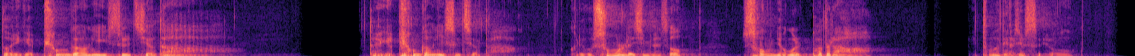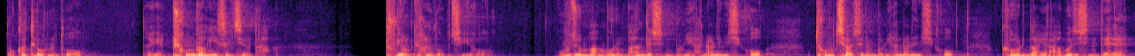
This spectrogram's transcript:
너에게 평강이 있을지어다. 너에게 평강이 있을지어다. 그리고 숨을 내쉬면서 성령을 받으라. 이두 마디 하셨어요. 똑같아 오늘도 너에게 평강이 있을지어다. 두려울 게 하나도 없지요. 우주 만물을 만드신 분이 하나님이시고 통치하시는 분이 하나님이시고 그분이 나의 아버지신데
